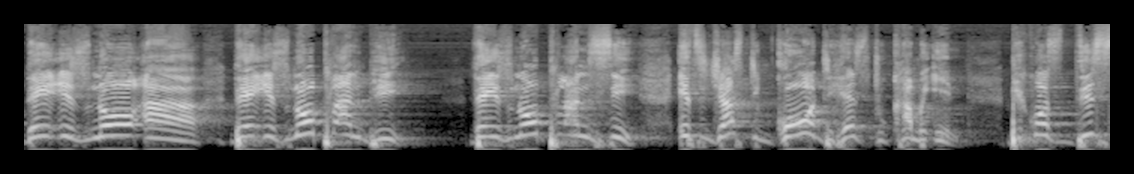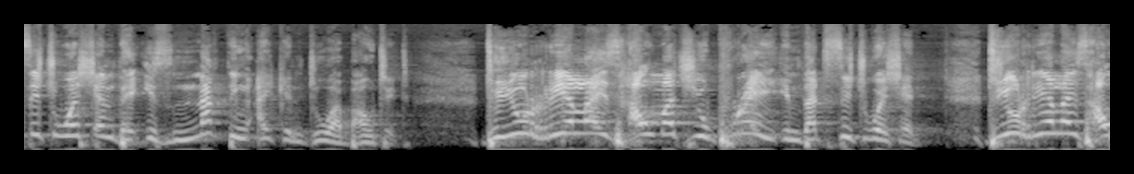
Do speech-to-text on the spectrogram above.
there is no, uh, there is no plan B. There is no plan C. It's just God has to come in because this situation, there is nothing I can do about it. Do you realize how much you pray in that situation? Do you realize how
